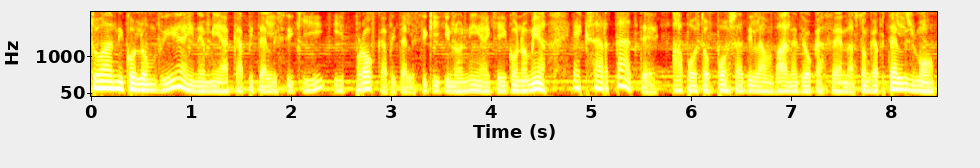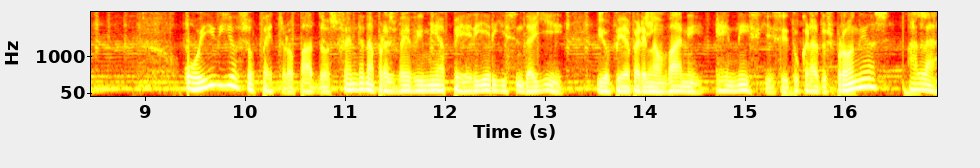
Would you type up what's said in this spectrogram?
Το αν η Κολομβία είναι μια καπιταλιστική ή προκαπιταλιστική κοινωνία και οικονομία εξαρτάται από το πώς αντιλαμβάνεται ο καθένας τον καπιταλισμό. Ο ίδιος ο Πέτρο πάντως φαίνεται να πρεσβεύει μια περίεργη συνταγή η οποία περιλαμβάνει ενίσχυση του κράτους πρόνοιας αλλά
